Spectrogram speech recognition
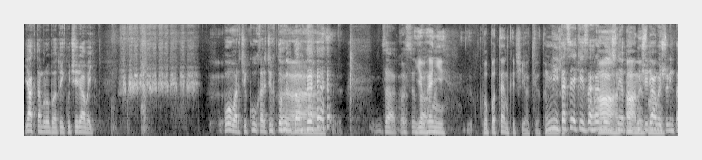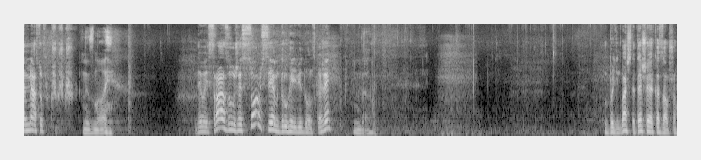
Як там робить той кучерявий повар чи кухар, чи хто він там. Так, ось сюди. Євгеній Клопотенко чи як його там? Ні, та це якийсь заграничний, А, там а, кучерявий, що він там м'ясо. Не знаю. Дивись, сразу вже зовсім другий відон, скажи. Да. Блін, бачите, те, що я казав, що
